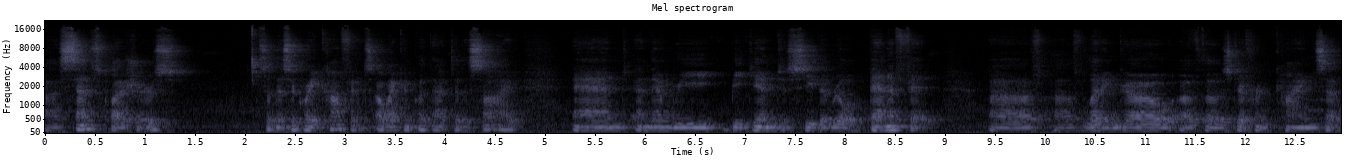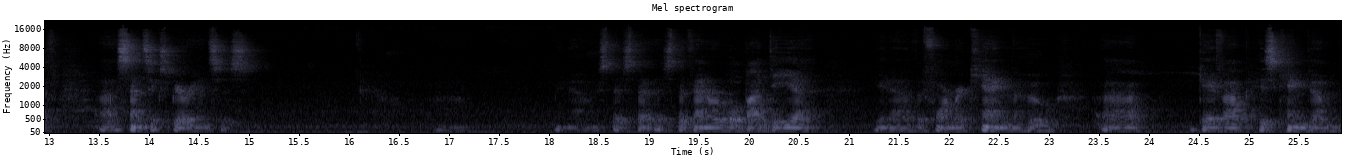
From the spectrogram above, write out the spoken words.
uh, sense pleasures. So there's a great confidence. Oh, I can put that to the side, and and then we begin to see the real benefit of, of letting go of those different kinds of uh, sense experiences. Uh, you know, as, the, as the Venerable Bhaddiya, you know, the former king who uh, gave up his kingdom,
